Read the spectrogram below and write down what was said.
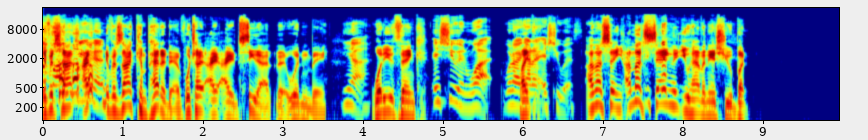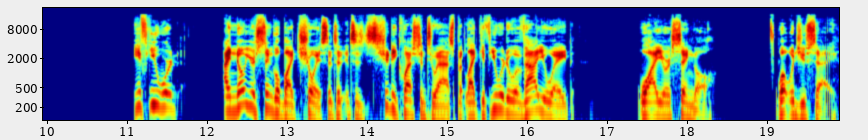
if it's not I, if it's not competitive, which I, I, I see that that it wouldn't be. Yeah. What do you think? Issue in what? What do I Like- got an issue with? I'm not saying I'm not saying that you have an issue, but if you were, I know you're single by choice. It's a, it's a shitty question to ask, but like if you were to evaluate why you're single, what would you say?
